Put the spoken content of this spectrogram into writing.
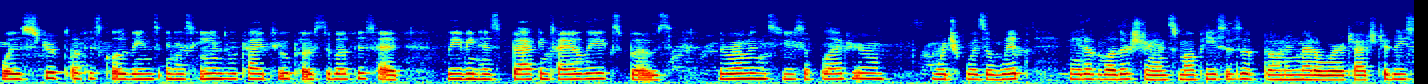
was stripped of his clothing, and his hands were tied to a post above his head, leaving his back entirely exposed. The Romans used a flagellum, which was a whip made of leather strands. Small pieces of bone and metal were attached to these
